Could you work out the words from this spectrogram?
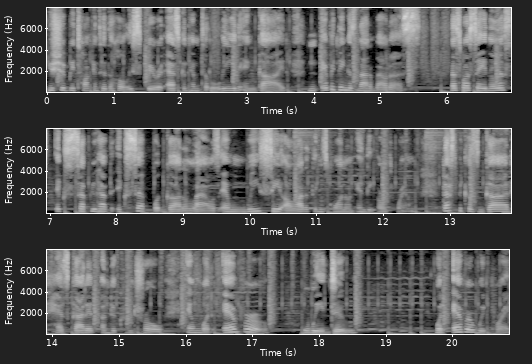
You should be talking to the Holy Spirit, asking Him to lead and guide. Everything is not about us. That's why I say let's accept, you have to accept what God allows. And we see a lot of things going on in the earth realm. That's because God has got it under control. And whatever we do, whatever we pray,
